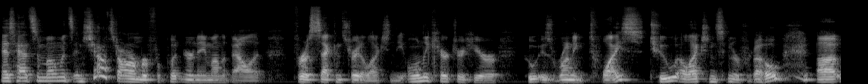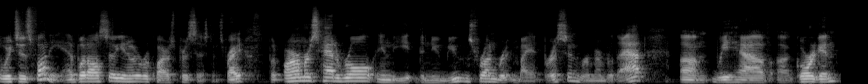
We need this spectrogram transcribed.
has had some moments, and shouts to Armor for putting her name on the ballot for a second straight election. The only character here who is running twice, two elections in a row, uh, which is funny, but also you know it requires persistence, right? But Armor's had a role in the the New Mutants run written by Ed Brisson. Remember that. Um, we have uh, Gorgon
